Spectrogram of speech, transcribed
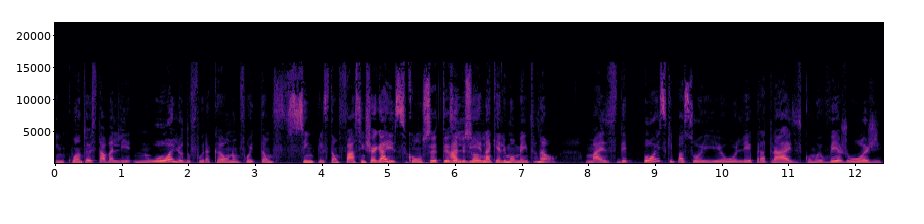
enquanto eu estava ali no olho do furacão, não foi tão simples, tão fácil enxergar isso. Com certeza ali absoluta. naquele momento não. Mas depois que passou e eu olhei para trás, como eu vejo hoje,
